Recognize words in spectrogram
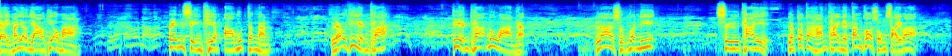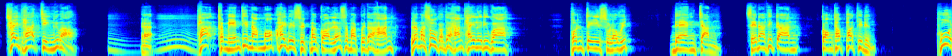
หญ่ ๆ ไม้ยาวๆที่เอามา เป็นสิ่งเทียมอาวุธทั้งนั้น แล้วที่เห็นพระที่เห็นพระเมื่อวานฮะล่าสุดวันนี้สื่อไทยแล้วก็ทหารไทยเนี่ยตั้งข้อสงสัยว่า ใช่พระจริงหรือเปล่าอืมนะฮะอืมพระเขมรที่นำม็อบให้ไปศึกมาก่อน แล้วสมัครเป็นทหาร แล้วมาสู้กับทหารไทยเลยดีกว่าพลตรีสุรวิทย์แดงจันทร์เสนาธิการ กองทัพภาคที่หนึ่งพูด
